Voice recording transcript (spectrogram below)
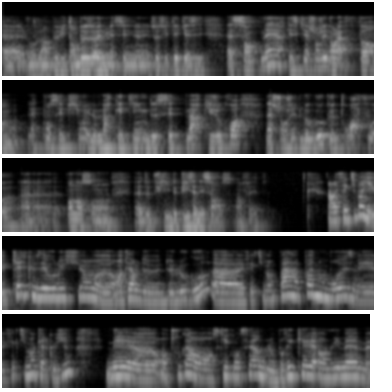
euh, je vais un peu vite en besogne, mais c'est une, société quasi euh, centenaire. Qu'est-ce qui a changé dans la forme, la conception et le marketing de cette marque qui, je crois, n'a changé de logo que trois fois pendant son, depuis, depuis sa naissance, en fait? Alors effectivement, il y a eu quelques évolutions euh, en termes de, de logo, euh, effectivement pas, nombreuses, mais effectivement quelques-unes. Mais euh, en tout cas, en ce qui concerne le briquet en lui-même,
